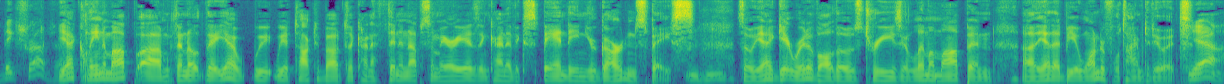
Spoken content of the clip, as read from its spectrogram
big shrubs. right? Yeah, clean them up. Um I know that. Yeah, we we had talked about uh, kind of thinning up some areas and kind of expanding your garden space. Mm-hmm. So yeah, get rid of all those trees or limb them up, and uh, yeah, that'd be a wonderful time to do it. Yeah,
